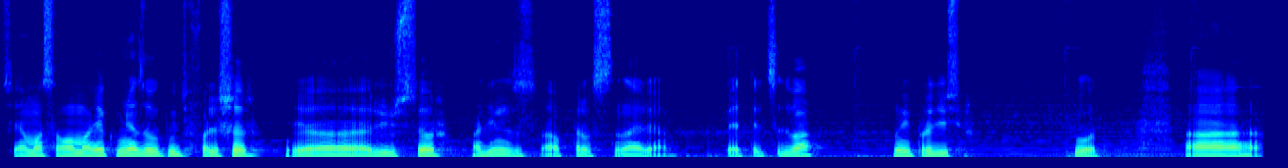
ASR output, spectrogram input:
Всем ассаламу алейкум, меня зовут Утив Алишер, я режиссер, один из авторов сценария 5.32, ну и продюсер. Вот. А,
